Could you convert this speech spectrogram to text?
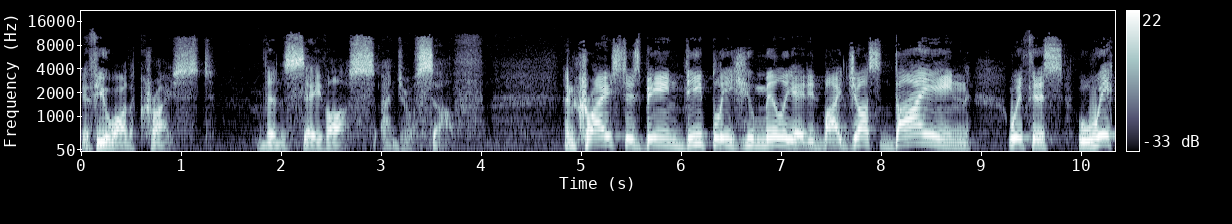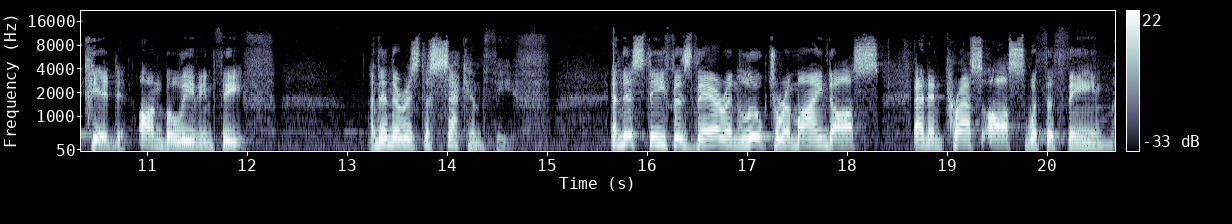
If you are the Christ, then save us and yourself. And Christ is being deeply humiliated by just dying with this wicked, unbelieving thief. And then there is the second thief. And this thief is there in Luke to remind us and impress us with the theme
